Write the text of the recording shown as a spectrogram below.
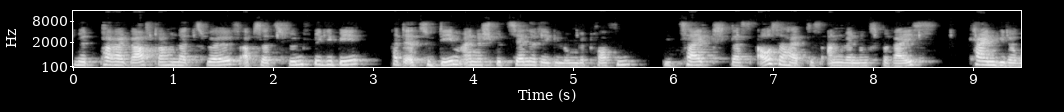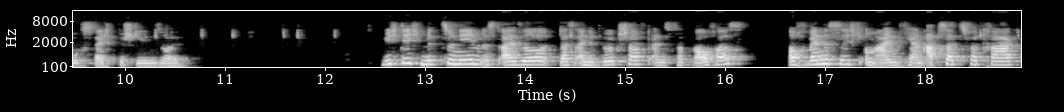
Mit § 312 Absatz 5 BGB hat er zudem eine spezielle Regelung getroffen, die zeigt, dass außerhalb des Anwendungsbereichs kein Widerrufsrecht bestehen soll. Wichtig mitzunehmen ist also, dass eine Bürgschaft eines Verbrauchers, auch wenn es sich um einen Fernabsatzvertrag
